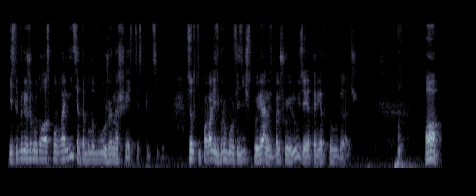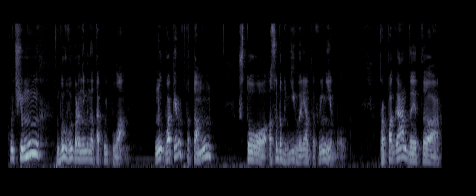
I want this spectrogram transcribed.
если бы режим удалось повалить, это было бы уже на 6 из 5. Все-таки повалить грубую физическую реальность большой иллюзией – это редкая удача. А почему был выбран именно такой план? Ну, во-первых, потому, что особо других вариантов и не было. Пропаганда – это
